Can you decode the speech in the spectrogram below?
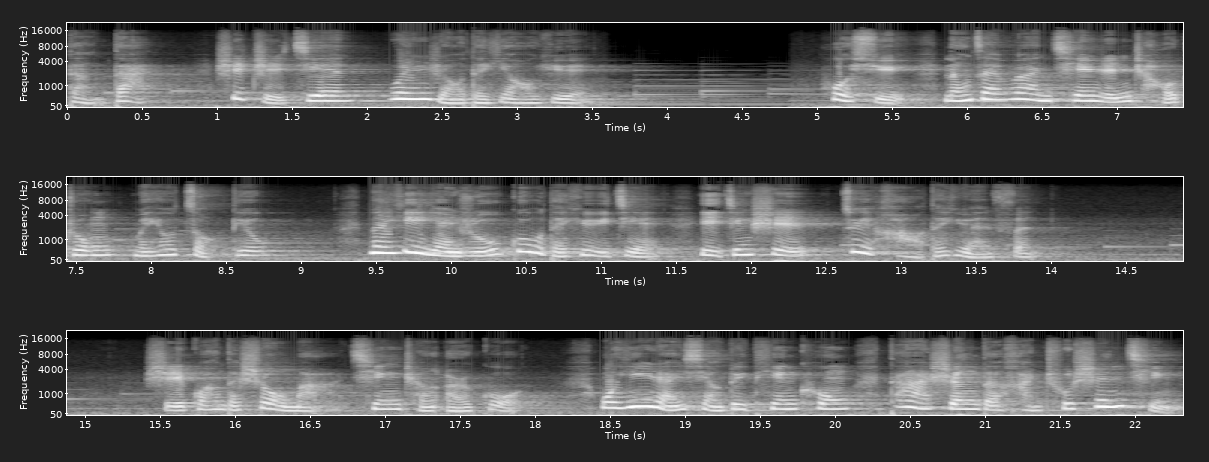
等待是指尖温柔的邀约。或许能在万千人潮中没有走丢，那一眼如故的遇见，已经是最好的缘分。时光的瘦马倾城而过，我依然想对天空大声地喊出深情。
